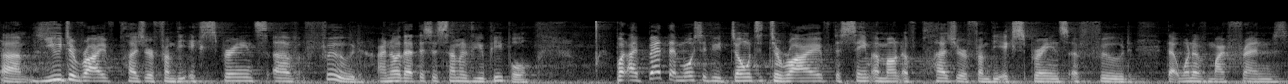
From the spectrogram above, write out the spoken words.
Um, you derive pleasure from the experience of food. I know that this is some of you people. But I bet that most of you don't derive the same amount of pleasure from the experience of food that one of my friends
